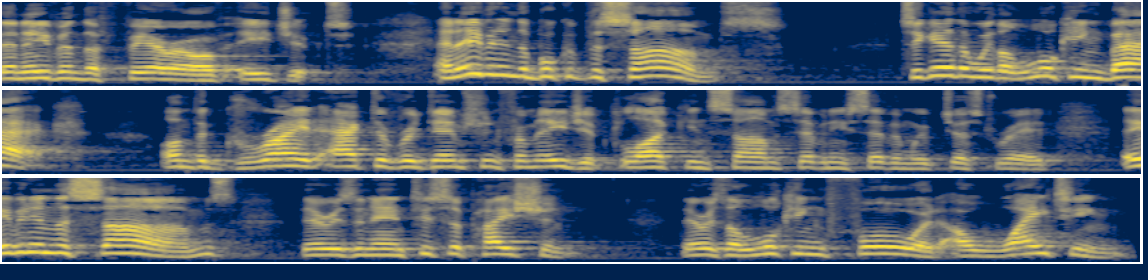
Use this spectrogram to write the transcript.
than even the Pharaoh of Egypt. And even in the book of the Psalms, together with a looking back on the great act of redemption from Egypt, like in Psalm 77 we've just read, even in the Psalms, there is an anticipation. There is a looking forward, a waiting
